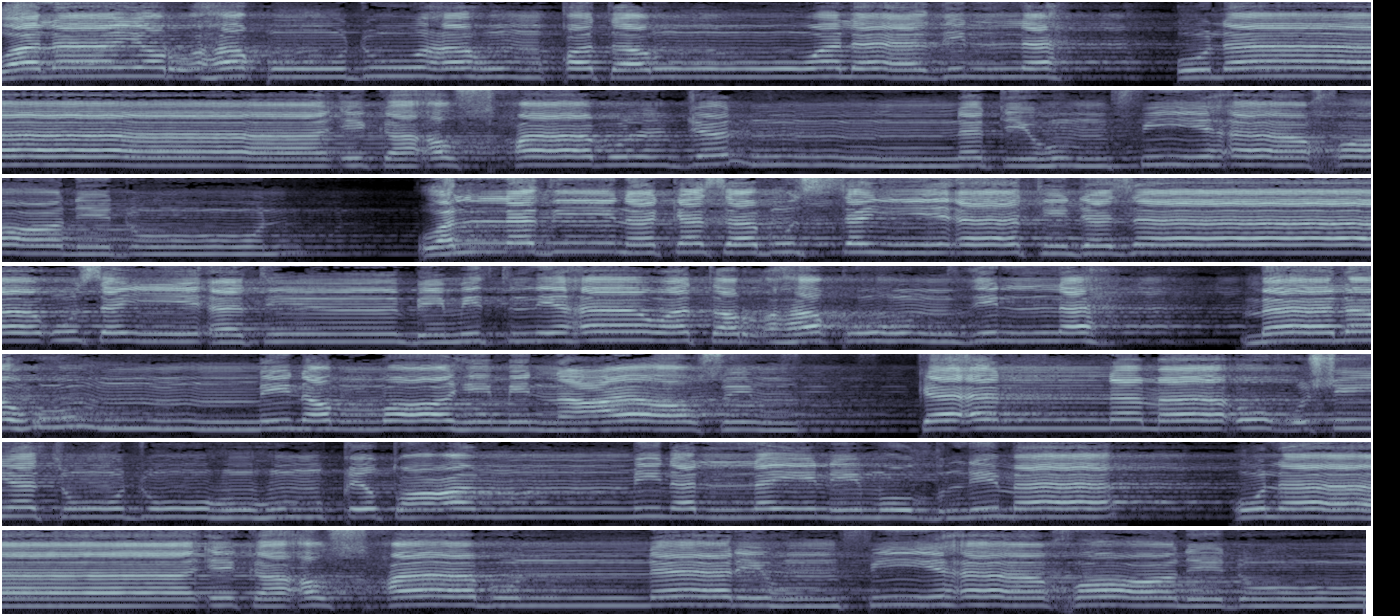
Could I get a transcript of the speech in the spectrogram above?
ولا يرهق وجوههم قتر ولا ذلة. أولئك أصحاب الجنة هم فيها خالدون. والذين كسبوا السيئات جزاء سيئة بمثلها وترهقهم ذلة. ما لهم من الله من عاصم كأنما أغشيت وجوههم قطعا من الليل مظلما أولئك أصحاب النار هم فيها خالدون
